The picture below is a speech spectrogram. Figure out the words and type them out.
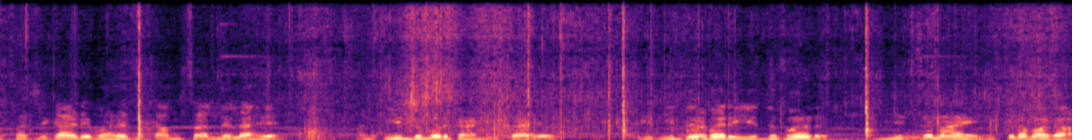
ऊसाची गाडी भरायचं काम चाललेलं आहे. आणि ईदभर कांडी काय? ईदभर ईदभर हीच नाही इकडे बघा.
